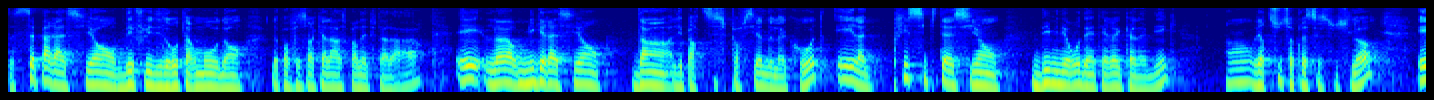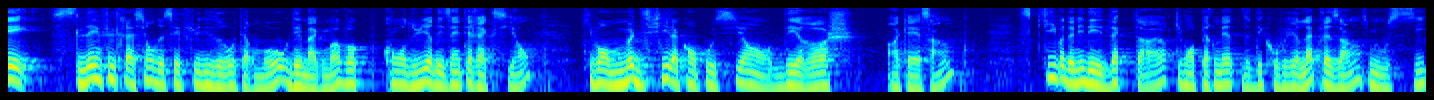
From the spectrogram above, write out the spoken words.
de séparation des fluides hydrothermaux dont le professeur Callas parlait tout à l'heure, et leur migration dans les parties superficielles de la croûte et la précipitation des minéraux d'intérêt économique en vertu de ce processus-là. Et l'infiltration de ces fluides hydrothermaux, des magmas, va conduire des interactions qui vont modifier la composition des roches encaissantes, ce qui va donner des vecteurs qui vont permettre de découvrir la présence, mais aussi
